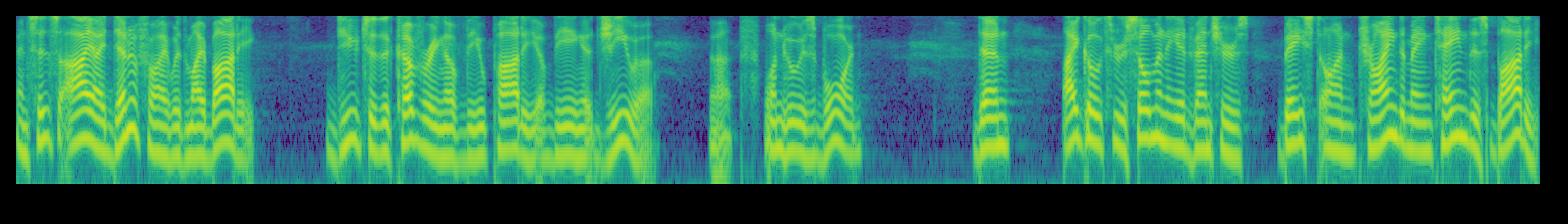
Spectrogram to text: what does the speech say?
And since I identify with my body, due to the covering of the upadhi of being a jiva, uh, one who is born, then I go through so many adventures based on trying to maintain this body,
